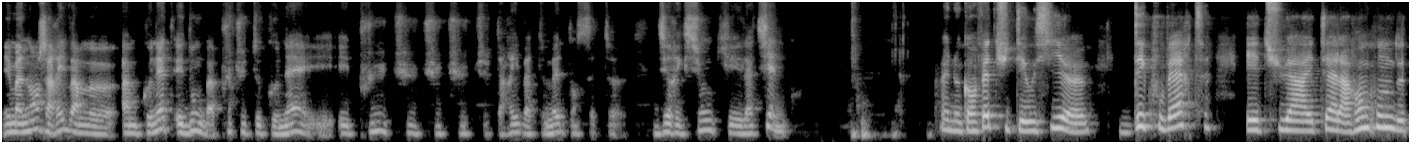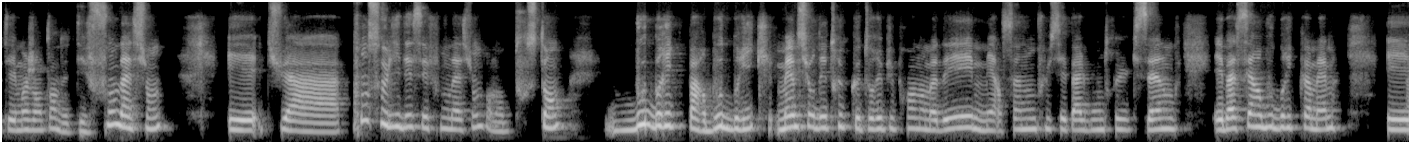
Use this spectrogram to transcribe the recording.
et maintenant, j'arrive à me, connaître, et donc, bah, plus tu te connais, et, plus tu, tu, tu, tu arrives à te mettre dans cette direction qui est la tienne. donc en fait, tu t'es aussi euh, découverte et tu as été à la rencontre de tes, moi j'entends, de tes fondations et tu as consolidé ces fondations pendant tout ce temps, bout de brique par bout de brique, même sur des trucs que tu aurais pu prendre en mode eh, merde, ça non plus, c'est pas le bon truc, ça non Et bah, c'est un bout de brique quand même. Et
